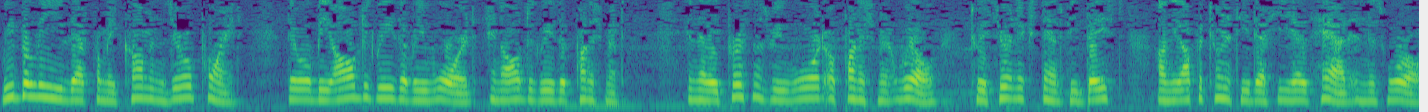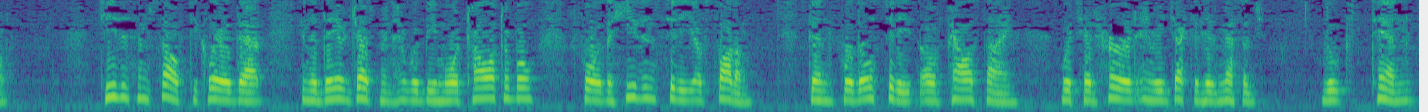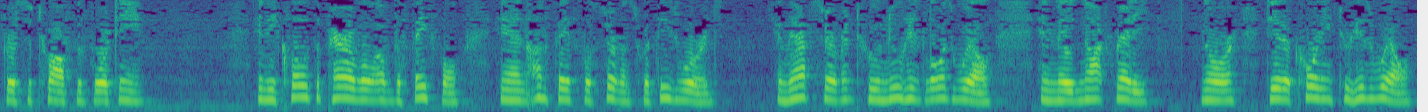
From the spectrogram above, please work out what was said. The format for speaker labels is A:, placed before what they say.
A: We believe that from a common zero point there will be all degrees of reward and all degrees of punishment, and that a person's reward or punishment will, to a certain extent, be based on the opportunity that he has had in this world. Jesus himself declared that in the day of judgment it would be more tolerable for the heathen city of Sodom than for those cities of Palestine which had heard and rejected his message. Luke 10 verses 12 to 14. And he closed the parable of the faithful and unfaithful servants with these words, And that servant who knew his Lord's will and made not ready, nor did according to his will,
